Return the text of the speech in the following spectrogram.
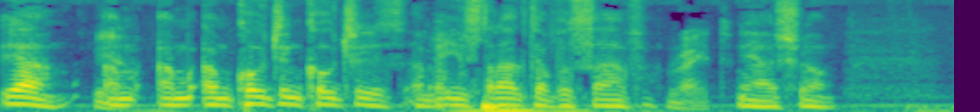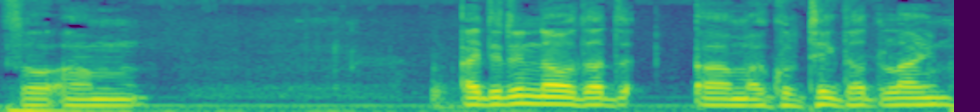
Yeah, Yeah. I'm, I'm I'm coaching coaches. I'm an instructor for Safa. Right. Yeah, sure. So um, I didn't know that um, I could take that line.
